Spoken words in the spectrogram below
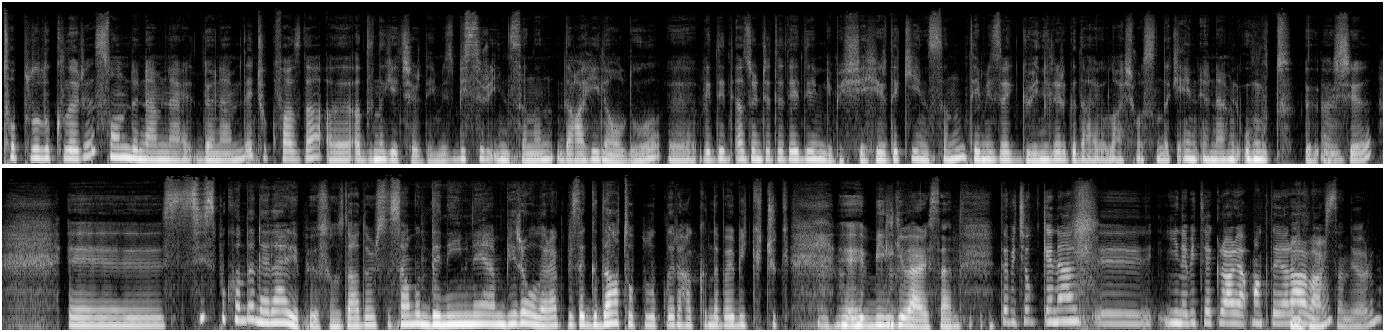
toplulukları son dönemler dönemde çok fazla e, adını geçirdiğimiz bir sürü insanın dahil olduğu e, ve de, az önce de dediğim gibi şehirdeki insanın temiz ve güvenilir gıdaya ulaşmasındaki en önemli umut evet. ışığı. Ee, siz bu konuda neler yapıyorsunuz? Daha doğrusu sen bunu deneyimleyen biri olarak bize gıda toplulukları hakkında böyle bir küçük E, bilgi versen. Tabii çok genel e, yine bir tekrar yapmakta yarar var sanıyorum.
